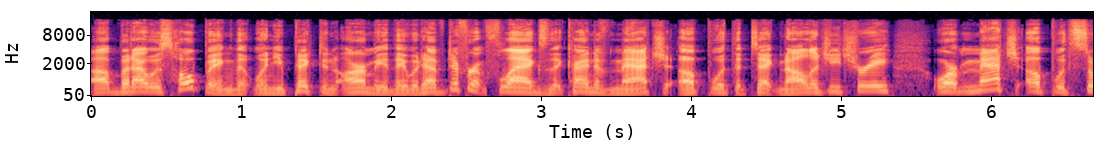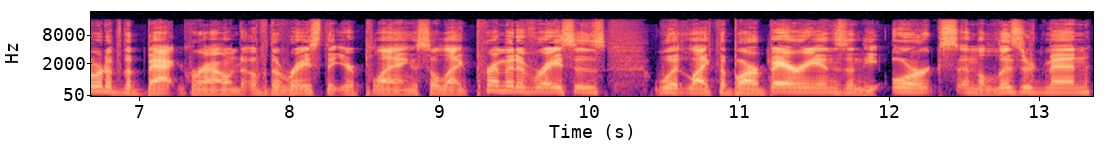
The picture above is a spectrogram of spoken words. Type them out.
Uh, but I was hoping that when you picked an army, they would have different flags that kind of match up with the technology tree or match up with sort of the background of the race that you're playing. So, like primitive races would, like the barbarians and the orcs and the lizard men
